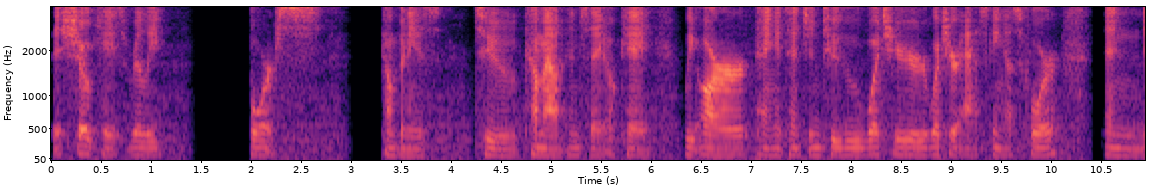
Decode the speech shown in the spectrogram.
this showcase really forced companies to come out and say okay we are paying attention to what you're what you're asking us for. And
